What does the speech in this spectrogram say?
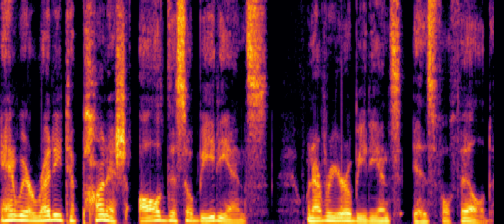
And we are ready to punish all disobedience whenever your obedience is fulfilled.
